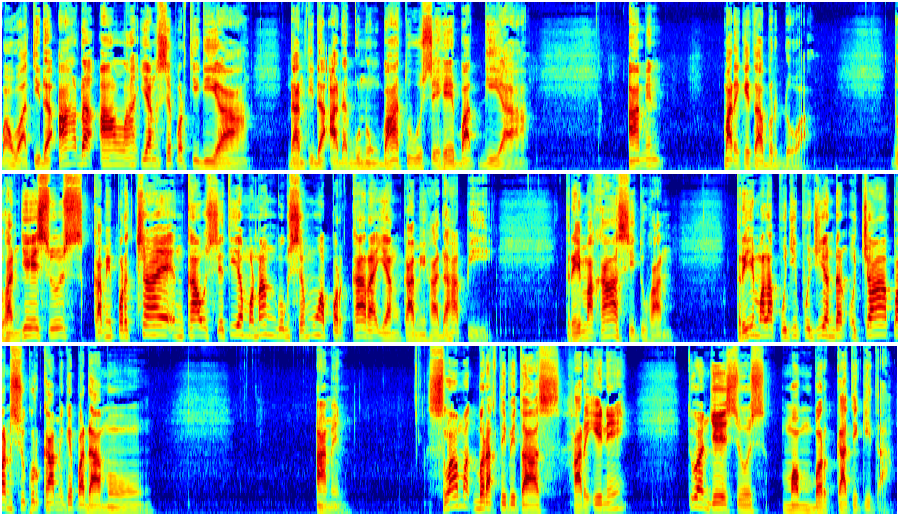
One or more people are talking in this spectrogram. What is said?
bahwa tidak ada Allah yang seperti Dia, dan tidak ada gunung batu sehebat Dia. Amin. Mari kita berdoa. Tuhan Yesus, kami percaya Engkau setia menanggung semua perkara yang kami hadapi. Terima kasih Tuhan. Terimalah puji-pujian dan ucapan syukur kami kepadamu. Amin. Selamat beraktivitas hari ini. Tuhan Yesus memberkati kita.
